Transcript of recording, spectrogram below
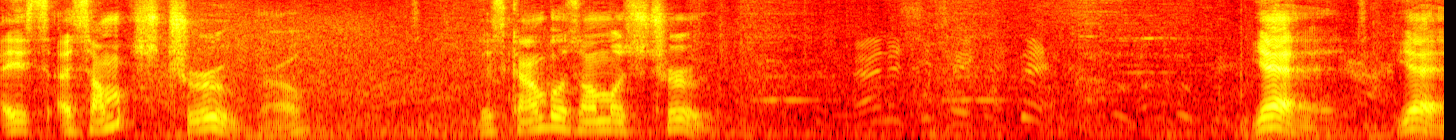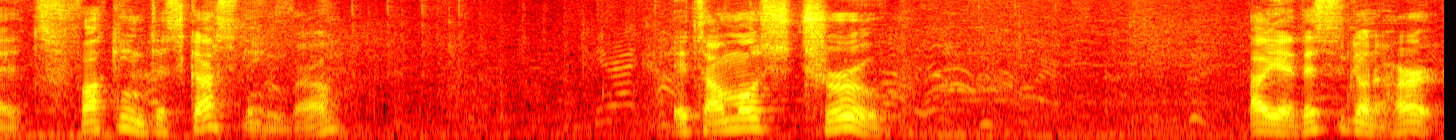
it's it's almost true, bro. This combo is almost true. Yeah, yeah, it's fucking disgusting, bro. It's almost true. Oh yeah, this is gonna hurt.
